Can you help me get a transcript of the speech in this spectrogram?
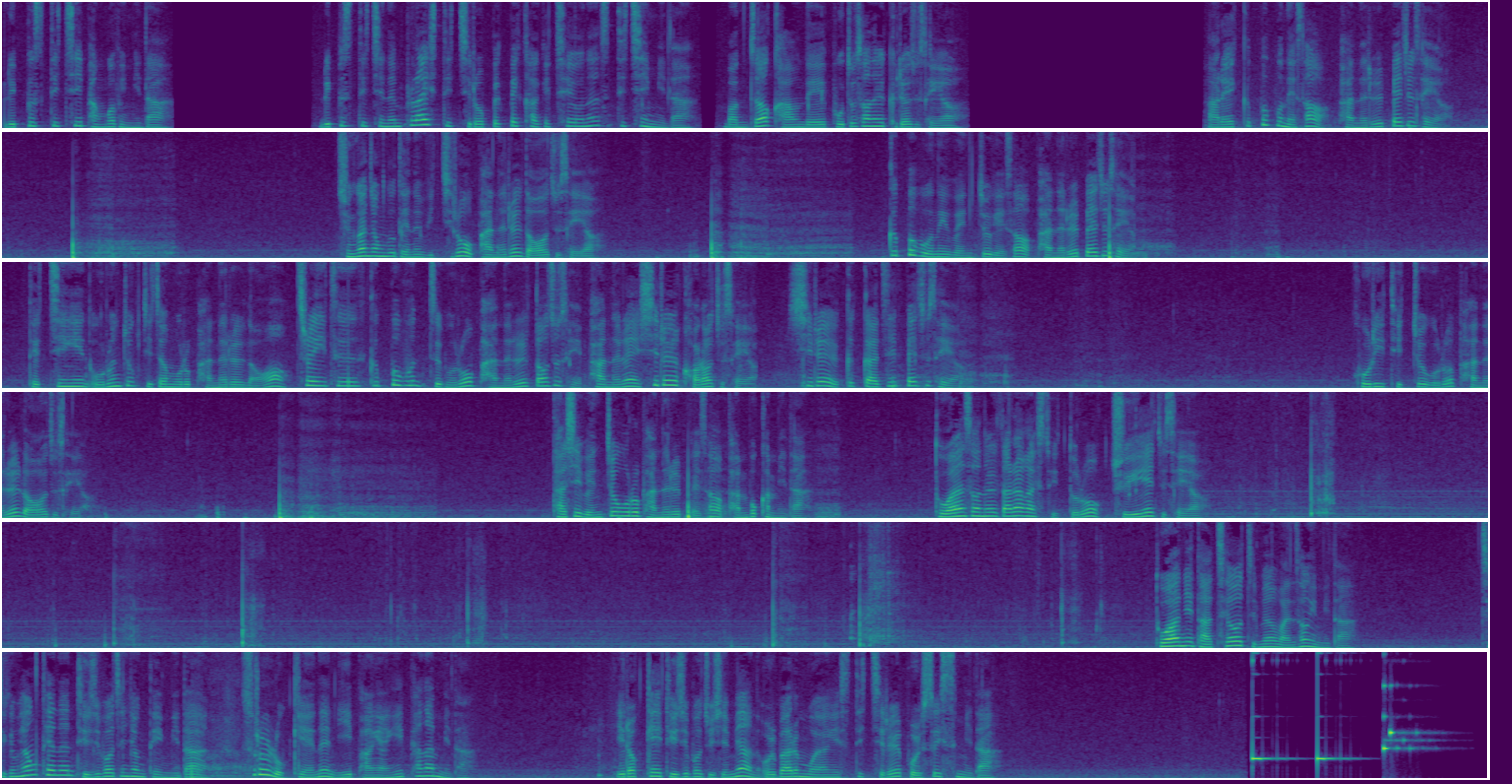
리프 스티치 방법입니다. 리프 스티치는 플라이 스티치로 빽빽하게 채우는 스티치입니다. 먼저 가운데에 보조선을 그려주세요. 아래 끝부분에서 바늘을 빼주세요. 중간 정도 되는 위치로 바늘을 넣어주세요. 끝부분의 왼쪽에서 바늘을 빼주세요. 대칭인 오른쪽 지점으로 바늘을 넣어 스트레이트 끝부분쯤으로 바늘을 떠주세요. 바늘에 실을 걸어주세요. 실을 끝까지 빼주세요. 고리 뒤쪽으로 바늘을 넣어주세요. 다시 왼쪽으로 바늘을 빼서 반복합니다. 도안선을 따라갈 수 있도록 주의해 주세요. 도안이 다 채워지면 완성입니다. 지금 형태는 뒤집어진 형태입니다. 술을 놓기에는 이 방향이 편합니다. 이렇게 뒤집어 주시면 올바른 모양의 스티치를 볼 수 있습니다.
